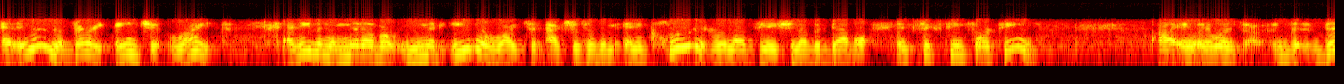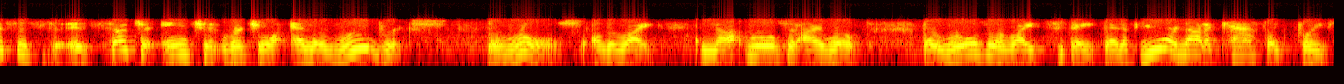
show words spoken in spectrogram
and is a very ancient rite. And even the medieval, medieval rites of exorcism included renunciation of the devil in 1614. Uh, it, it, was this is it's such an ancient ritual, and the rubrics, the rules of the rite, not rules that I wrote, but rules of the rite state that if you are not a Catholic priest,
